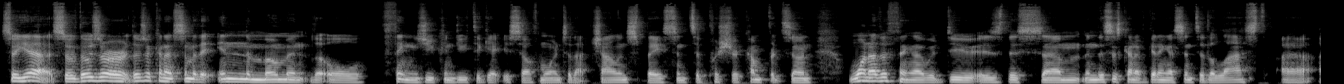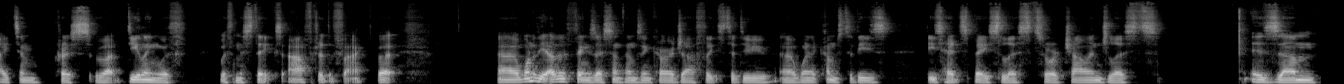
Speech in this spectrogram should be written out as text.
so yeah so those are those are kind of some of the in the moment little things you can do to get yourself more into that challenge space and to push your comfort zone. One other thing i would do is this um, and this is kind of getting us into the last uh, item chris about dealing with with mistakes after the fact but uh, one of the other things I sometimes encourage athletes to do uh, when it comes to these these headspace lists or challenge lists is um,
